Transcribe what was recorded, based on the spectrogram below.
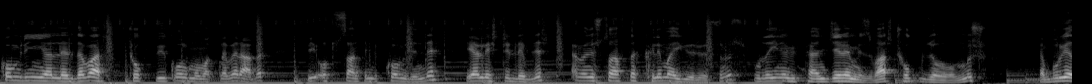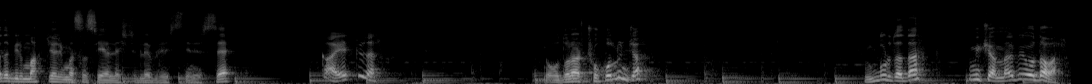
Komodin yerleri de var. Çok büyük olmamakla beraber bir 30 santimlik komodin de yerleştirilebilir. Hemen üst tarafta klimayı görüyorsunuz. Burada yine bir penceremiz var. Çok güzel olmuş. Yani buraya da bir makyaj masası yerleştirilebilir istenirse. Gayet güzel. Odalar çok olunca burada da mükemmel bir oda var.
